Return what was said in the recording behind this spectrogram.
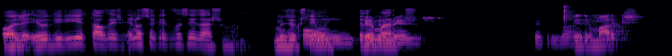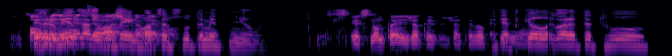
Olha, eu diria talvez, eu não sei o que é que vocês acham, mas eu gostei com muito de Pedro, Pedro Marques. Mendes. Pedro Marques. Pedro Marques. Pedro, Pedro Mendes, Mendes acho que não tem hipótese é absolutamente nenhuma. Esse não tem, já teve, já teve a Até porque ele agora tatuou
